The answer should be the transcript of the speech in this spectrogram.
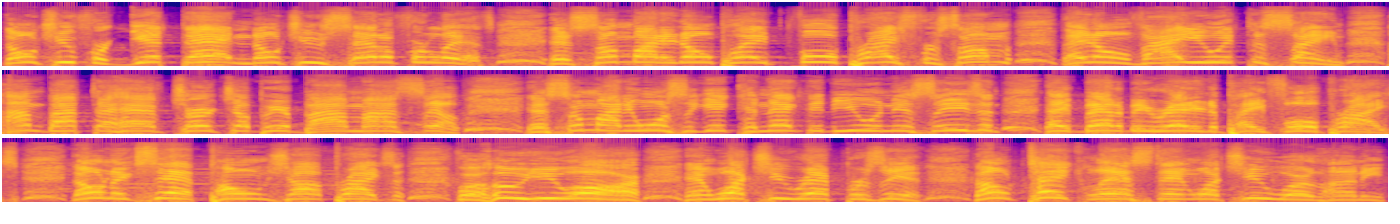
Don't you forget that and don't you settle for less. If somebody don't pay full price for something, they don't value it the same. I'm about to have church up here by myself. If somebody wants to get connected to you in this season, they better be ready to pay full price. Don't accept pawn shop prices for who you are and what you represent. Don't take less than what you're worth, honey.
